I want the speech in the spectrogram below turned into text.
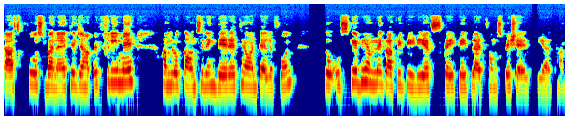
टास्क फोर्स बनाए थे जहाँ पे फ्री में हम लोग काउंसलिंग दे रहे थे ऑन टेलीफोन तो उसके भी हमने काफ़ी पीडीएफ्स कई कई प्लेटफॉर्म्स पे शेयर किया था।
